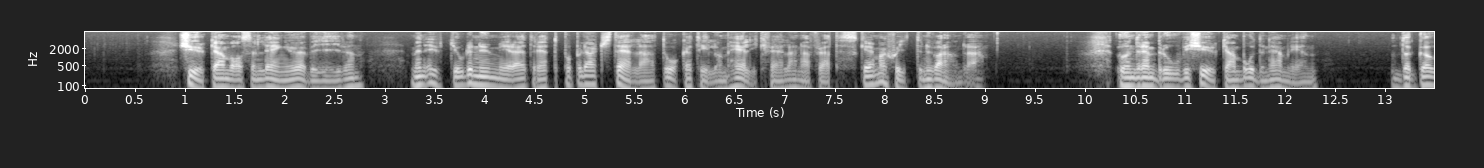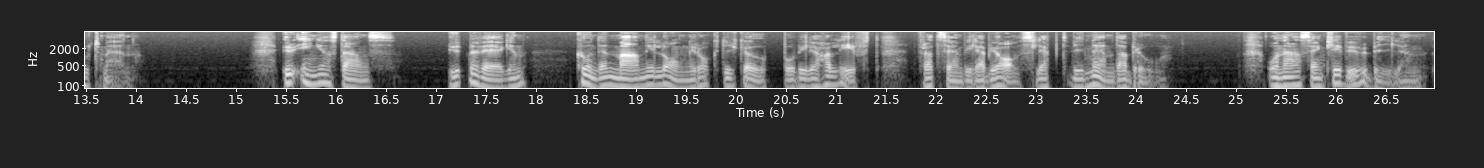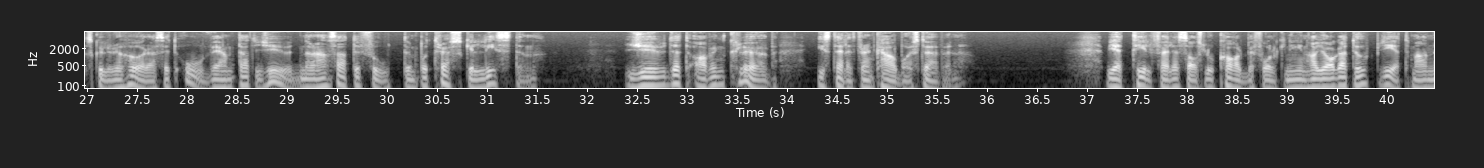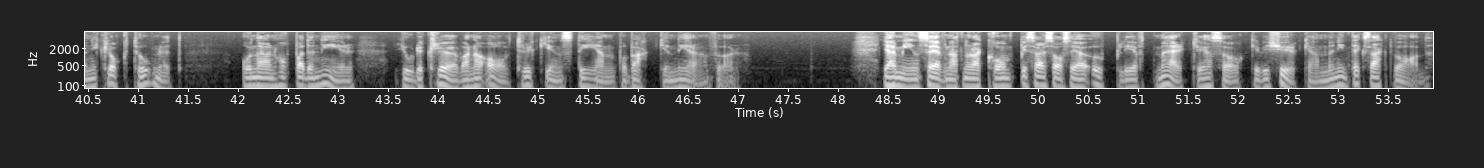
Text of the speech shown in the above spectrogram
Kyrkan var sedan länge övergiven men utgjorde numera ett rätt populärt ställe att åka till om helgkvällarna för att skrämma skiten ur varandra. Under en bro vid kyrkan bodde nämligen The Goatman. Ur ingenstans, ut med vägen, kunde en man i långrock dyka upp och vilja ha lift för att sen vilja bli avsläppt vid nämnda bro. Och när han sen klev ur bilen skulle det höras ett oväntat ljud när han satte foten på tröskellisten ljudet av en klöv istället för en cowboystövel. Vid ett tillfälle sades lokalbefolkningen ha jagat upp getmannen i klocktornet och när han hoppade ner gjorde klövarna avtryck i en sten på backen nedanför. Jag minns även att några kompisar sa sig ha upplevt märkliga saker vid kyrkan men inte exakt vad.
